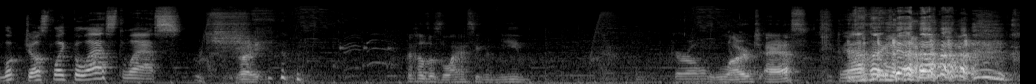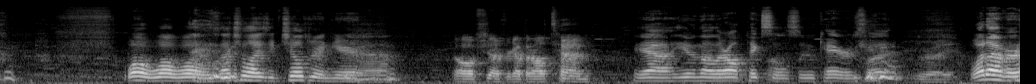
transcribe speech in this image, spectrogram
look just like the last lass. Right. what the hell does lass even mean? Girl. Large ass? Yeah, whoa, whoa, whoa. Sexualizing children here. Yeah. Oh shit, I forgot they're all 10. Yeah, even though they're all oh, pixels, so who cares? But Right. whatever.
